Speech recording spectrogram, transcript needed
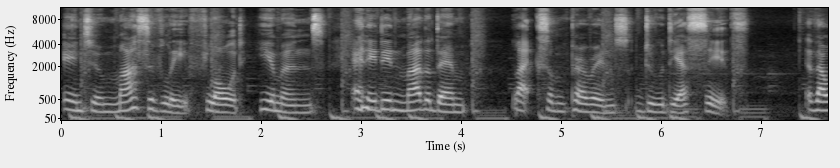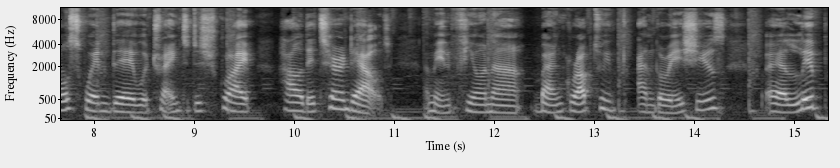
into massively flawed humans and he didn't mother them like some parents do their kids. That was when they were trying to describe how they turned out. I mean, Fiona, bankrupt with anger issues, uh, Lip,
